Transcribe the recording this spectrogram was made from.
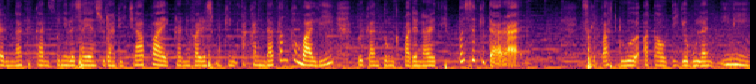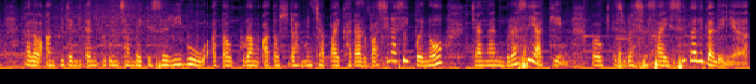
dan mengatakan penyelesaian sudah dicapai kerana virus mungkin akan datang kembali bergantung kepada naratif persekitaran. Selepas dua atau tiga bulan ini kalau angka jangkitan turun sampai ke seribu atau kurang atau sudah mencapai kadar vaksinasi penuh jangan berasa yakin bahawa kita sudah selesai segala-galanya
